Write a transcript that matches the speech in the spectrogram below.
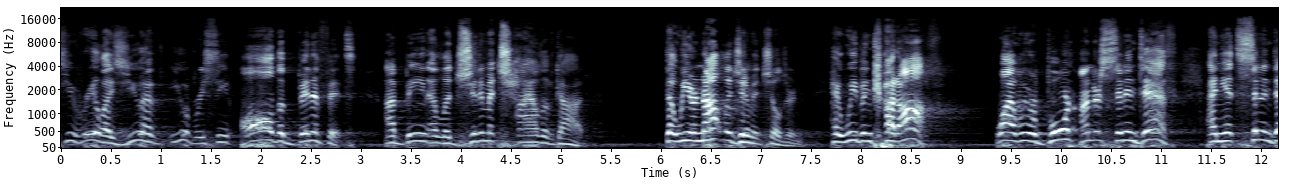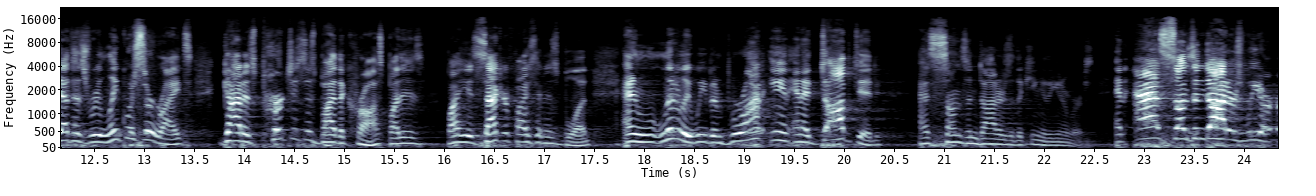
Do you realize you have, you have received all the benefits of being a legitimate child of God. That we are not legitimate children. Hey, we've been cut off. Why? We were born under sin and death. And yet sin and death has relinquished our rights. God has purchased us by the cross, by his, by his sacrifice and his blood. And literally, we've been brought in and adopted as sons and daughters of the King of the universe. And as sons and daughters, we are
